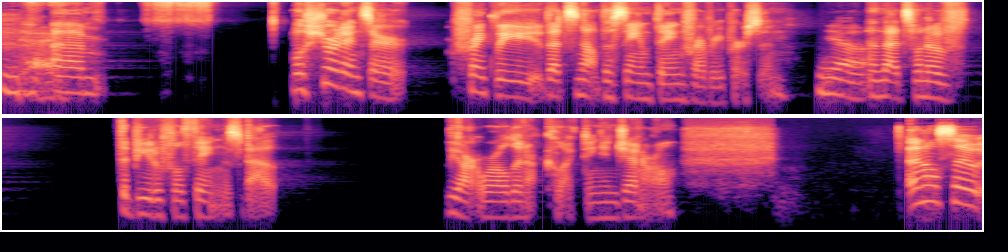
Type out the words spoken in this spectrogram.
Okay. Um, well, short answer, frankly, that's not the same thing for every person. Yeah. And that's one of the beautiful things about the art world and art collecting in general. And also,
